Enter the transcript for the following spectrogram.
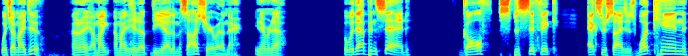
Which I might do. I don't know. I might I might hit up the uh, the massage chair when I'm there. You never know. But with that being said, golf specific exercises. What can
